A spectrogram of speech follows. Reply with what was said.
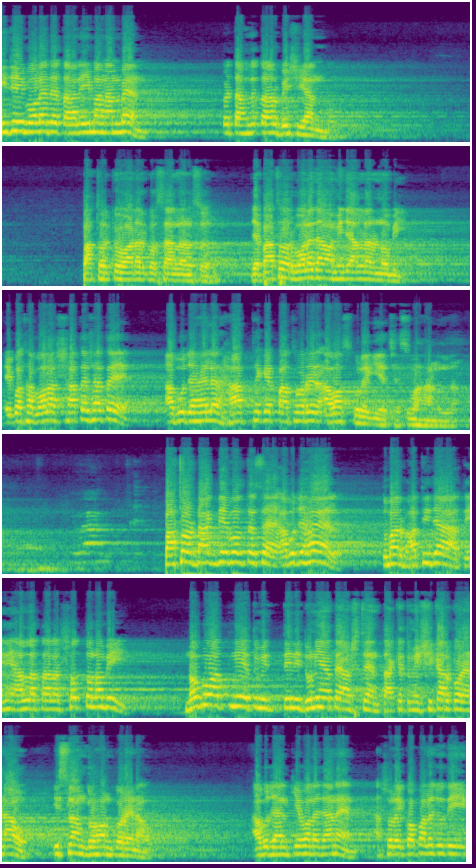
নিজেই বলে দেয় তাহলে ইমান আনবেন? তাহলে তো আর বেশি আনব। পাথরকে অর্ডার করছে আল্লাহ রসুল, যে পাথর বলে দাও আমি যে আল্লাহর নবী। এই কথা বলার সাথে সাথে আবু জাহেলের হাত থেকে পাথরের আওয়াজ করে গিয়েছে সুবাহান আল্লাহ পাথর ডাক দিয়ে বলতেছে, আবু জাহেল, তোমার ভাতিজা, তিনি আল্লাহ তাআলার সত্য নবী। নবুয়াত নিয়ে তুমি, তিনি দুনিয়াতে আসছেন, তাকে তুমি স্বীকার করে নাও, ইসলাম গ্রহণ করে নাও। আবু জাহেল কি বলে জানেন? আসলে কপালে যদি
